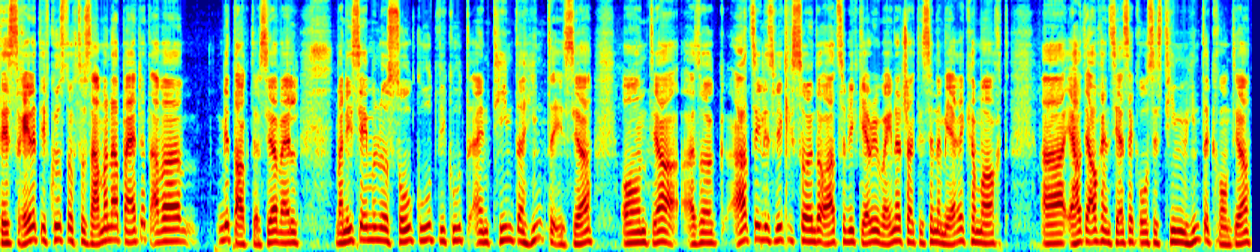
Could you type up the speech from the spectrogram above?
das relativ kurz noch zusammenarbeitet, aber mir taugt es, ja, weil man ist ja immer nur so gut, wie gut ein Team dahinter ist, ja. Und ja, also ein Ziel ist wirklich so in der Art, so wie Gary Vaynerchuk das in Amerika macht. Äh, er hat ja auch ein sehr, sehr großes Team im Hintergrund, ja.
